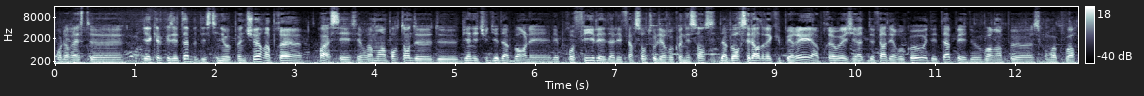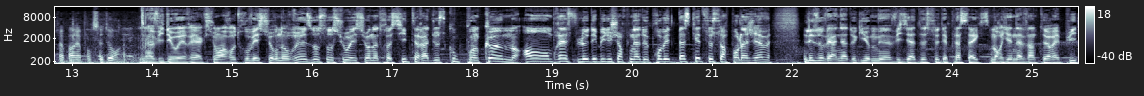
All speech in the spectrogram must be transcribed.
Pour le reste, il y a quelques étapes destinées aux punchers. Après, ouais, c'est, c'est vraiment important de, de bien étudier d'abord les, les, profils et d'aller faire surtout les reconnaissances. D'abord, c'est l'heure de récupérer. Après, ouais, j'ai hâte de faire des recos, d'étapes et de voir un peu ce qu'on va pouvoir préparer pour ce tour. La vidéo et réaction à retrouver sur nos réseaux sociaux et sur notre site radioscoop.com. En bref, le début du championnat de Pro de basket ce soir pour la Gève. Les Auvergnats de Guillaume Viziade se déplacent à Aix-Maurienne à 20h et puis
